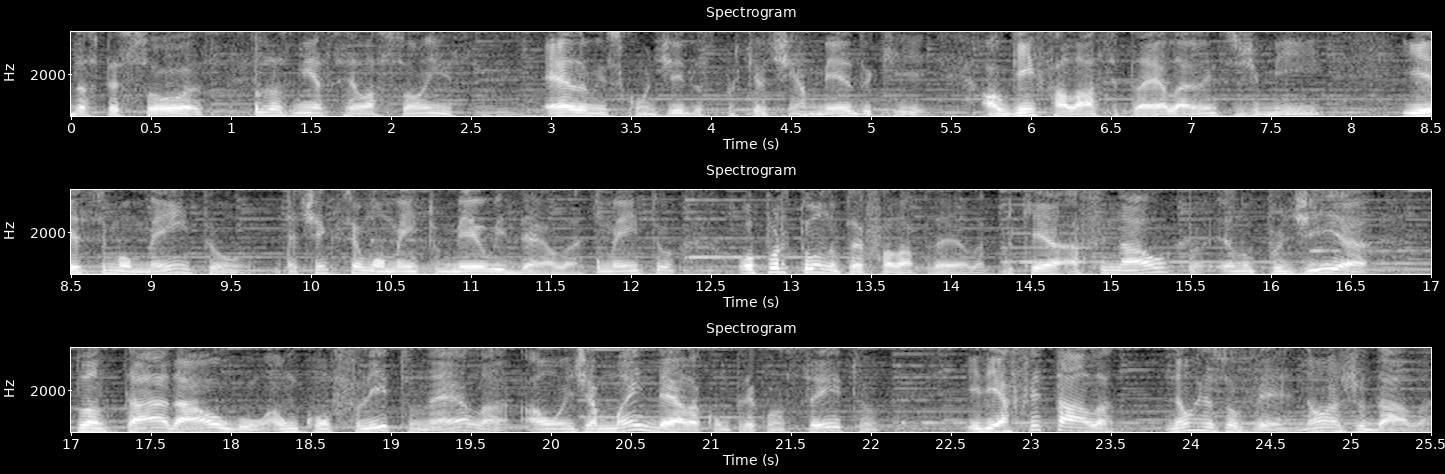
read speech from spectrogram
das pessoas. Todas as minhas relações eram escondidas porque eu tinha medo que alguém falasse para ela antes de mim. E esse momento tinha que ser um momento meu e dela, um momento oportuno para falar para ela, porque afinal eu não podia plantar algo, um conflito nela, onde a mãe dela com preconceito iria afetá-la, não resolver, não ajudá-la.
